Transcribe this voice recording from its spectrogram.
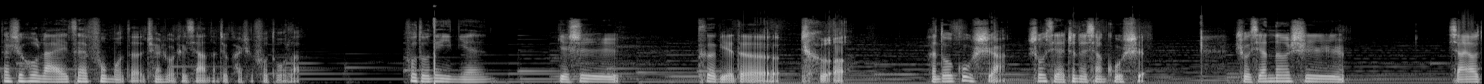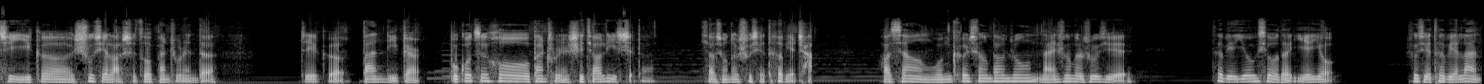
但是后来在父母的劝说之下呢，就开始复读了。复读那一年，也是特别的扯，很多故事啊，说起来真的像故事。首先呢是想要去一个数学老师做班主任的这个班里边儿，不过最后班主任是教历史的，小熊的数学特别差，好像文科生当中男生的数学特别优秀的也有，数学特别烂，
